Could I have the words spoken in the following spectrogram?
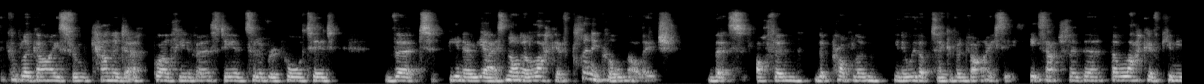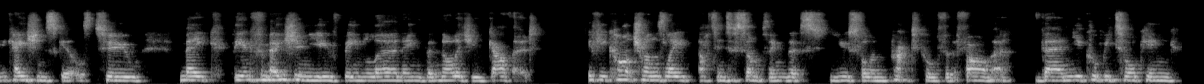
a couple of guys from Canada, Guelph University, had sort of reported that, you know, yeah, it's not a lack of clinical knowledge, that's often the problem, you know, with uptake of advice. It's, actually the, the lack of communication skills to make the information you've been learning, the knowledge you've gathered, if you can't translate that into something that's useful and practical for the farmer, then you could be talking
